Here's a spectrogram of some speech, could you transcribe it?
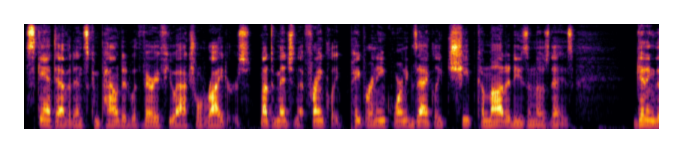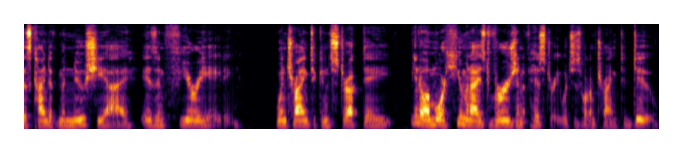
Scant evidence compounded with very few actual writers, not to mention that, frankly, paper and ink weren't exactly cheap commodities in those days. Getting this kind of minutiae is infuriating when trying to construct a, you know, a more humanized version of history, which is what I'm trying to do.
